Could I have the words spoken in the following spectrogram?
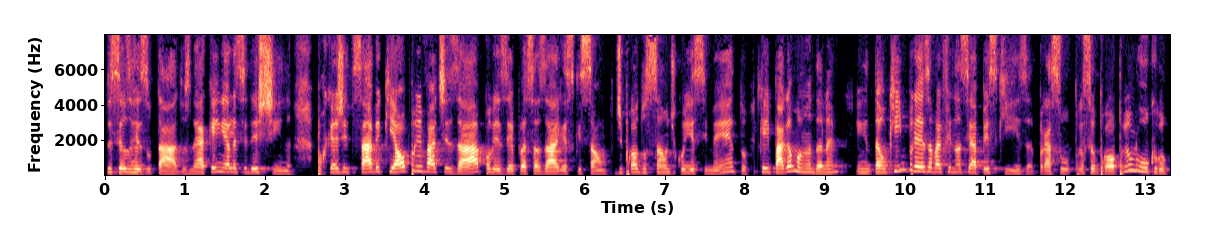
dos seus resultados, né? A quem ela se destina. Porque a gente sabe que ao privatizar, por exemplo, essas áreas que são de produção de conhecimento, quem paga manda, né? Então, que empresa vai financiar a pesquisa? Para o seu próprio lucro,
